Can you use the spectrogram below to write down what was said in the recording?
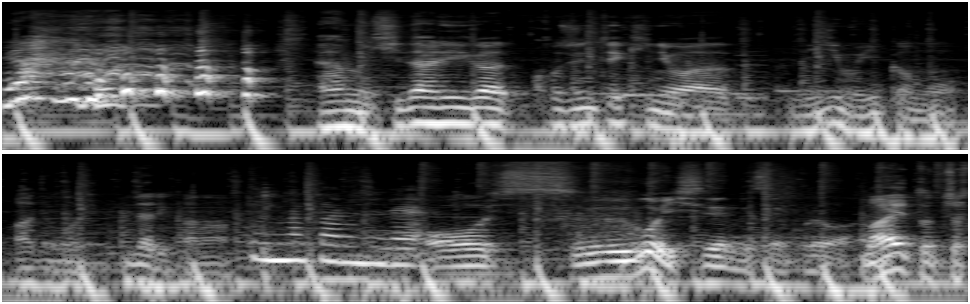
いや。もう左が個人的には右もいいかも。あでも左かな。こんな感じで。おーすごい自然ですねこれは。前とちょっ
